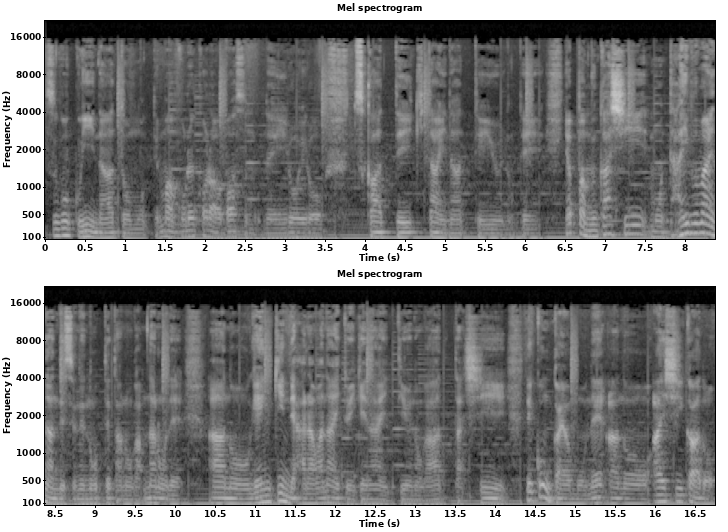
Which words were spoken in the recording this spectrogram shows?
すごくいいなと思って。まあこれからはバスもねいろいろ使っていきたいなっていうので。やっぱ昔もうだいぶ前なんですよね乗ってたのが。なのであの現金で払わないといけないっていうのがあったし。で今回はもうねあの IC カード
